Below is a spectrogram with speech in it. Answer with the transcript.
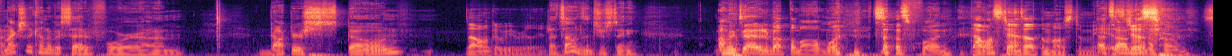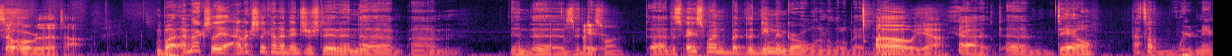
I'm actually kind of excited for um, Doctor Stone. That one could be really interesting. That sounds interesting. I'm excited about the mom one. that sounds fun. That one stands out the most to me. That it's sounds just kinda fun. so over the top. But I'm actually I'm actually kind of interested in the um in the the, Space de- one. uh, the space one, but the demon girl one a little bit. The- Oh yeah, yeah, um, Dale. That's a weird name.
